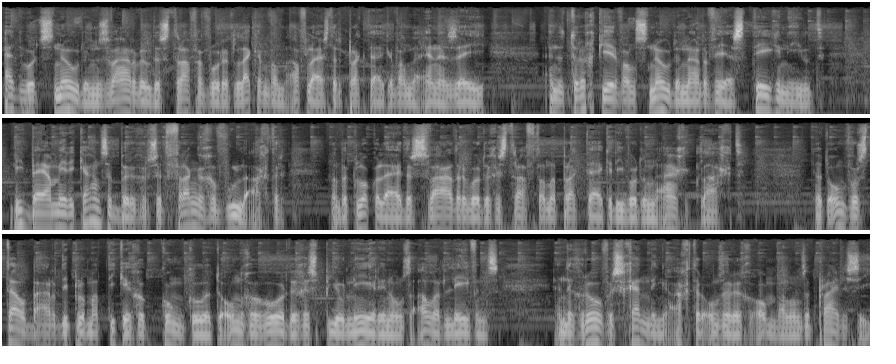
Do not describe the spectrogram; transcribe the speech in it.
Edward Snowden zwaar wilde straffen voor het lekken van afluisterpraktijken van de NSA en de terugkeer van Snowden naar de VS tegenhield, liet bij Amerikaanse burgers het wrange gevoel achter dat de klokkenluiders zwaarder worden gestraft dan de praktijken die worden aangeklaagd. Het onvoorstelbaar diplomatieke gekonkel, het ongehoorde gespioneer in ons aller levens en de grove schending achter onze rug om van onze privacy.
